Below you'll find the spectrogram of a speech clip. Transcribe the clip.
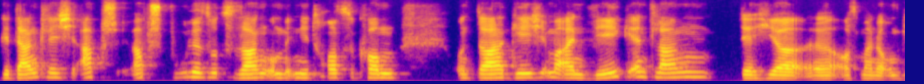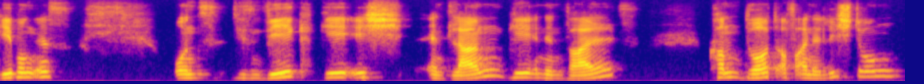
gedanklich abs abspule, sozusagen, um in die Trance zu kommen. Und da gehe ich immer einen Weg entlang, der hier äh, aus meiner Umgebung ist. Und diesen Weg gehe ich entlang, gehe in den Wald, komme dort auf eine Lichtung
